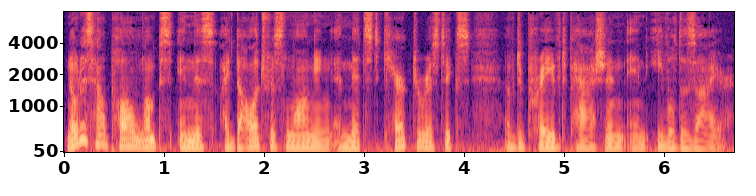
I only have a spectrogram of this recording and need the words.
Notice how Paul lumps in this idolatrous longing amidst characteristics of depraved passion and evil desire.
